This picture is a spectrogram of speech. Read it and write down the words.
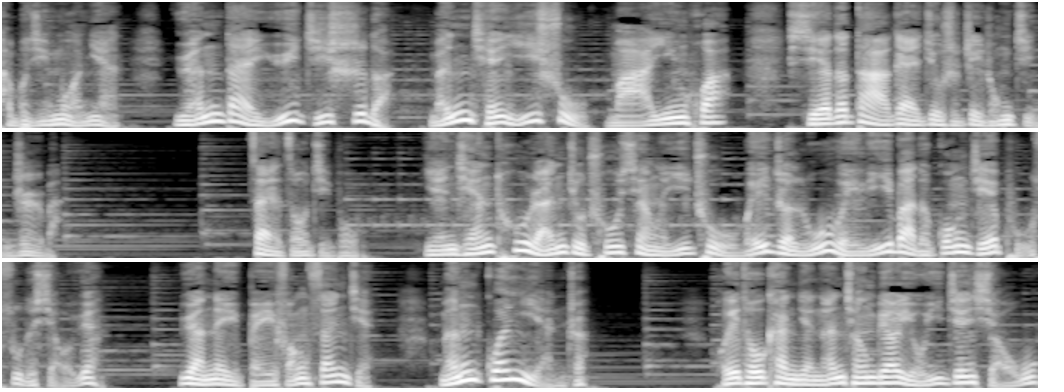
他不禁默念元代虞吉诗的“门前一树马樱花”，写的大概就是这种景致吧。再走几步，眼前突然就出现了一处围着芦苇篱笆的光洁朴素的小院，院内北房三间，门关掩着。回头看见南墙边有一间小屋，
